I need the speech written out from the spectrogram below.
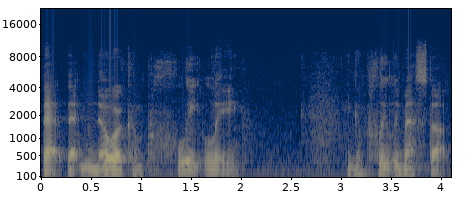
that, that Noah completely, he completely messed up.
